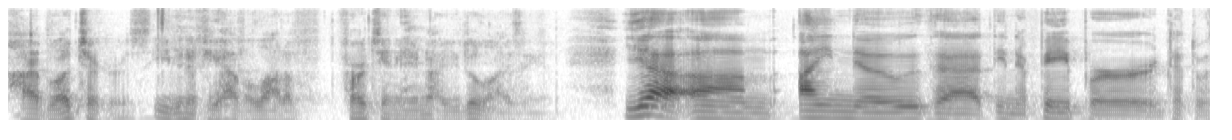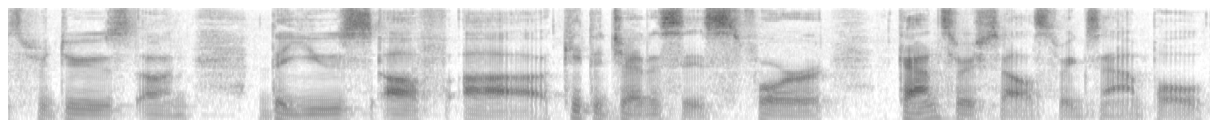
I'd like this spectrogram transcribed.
high blood sugars, even if you have a lot of protein and you're not utilizing it. Yeah, um, I know that in a paper that was produced on the use of uh, ketogenesis for cancer cells, for example,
